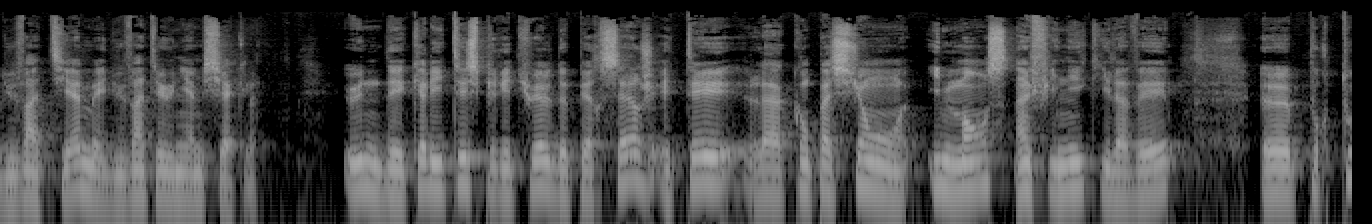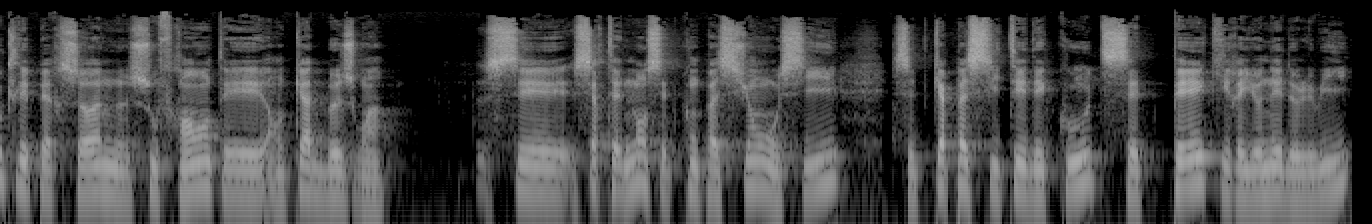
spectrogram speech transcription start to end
du XXe et du XXIe siècle une des qualités spirituelles de Père Serge était la compassion immense, infinie qu'il avait euh, pour toutes les personnes souffrantes et en cas de besoin. C'est certainement cette compassion aussi, cette capacité d'écoute, cette paix qui rayonnait de lui,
